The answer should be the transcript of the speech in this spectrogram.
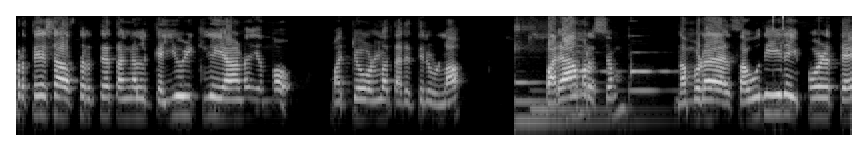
പ്രത്യയശാസ്ത്രത്തെ തങ്ങൾ കൈയൊഴിക്കുകയാണ് എന്നോ മറ്റോ ഉള്ള തരത്തിലുള്ള പരാമർശം നമ്മുടെ സൗദിയിലെ ഇപ്പോഴത്തെ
